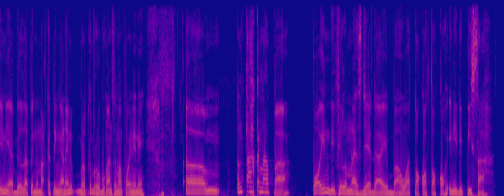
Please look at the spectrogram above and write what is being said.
ini ya build up in the marketing karena ini menurutku berhubungan sama poin ini. Em, entah kenapa poin di film Last Jedi bahwa tokoh-tokoh ini dipisah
